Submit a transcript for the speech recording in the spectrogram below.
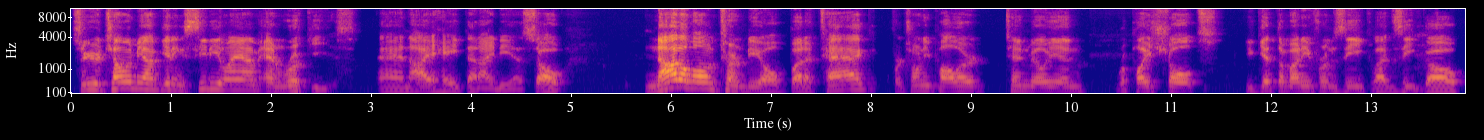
So you're telling me I'm getting CeeDee Lamb and rookies, and I hate that idea. So not a long term deal, but a tag for Tony Pollard, 10 million, replace Schultz you get the money from Zeke, let Zeke go.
